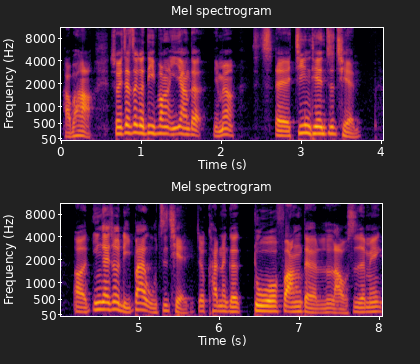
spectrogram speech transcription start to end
好不好？所以在这个地方一样的，有没有？呃，今天之前，呃，应该说礼拜五之前，就看那个多方的老师那边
